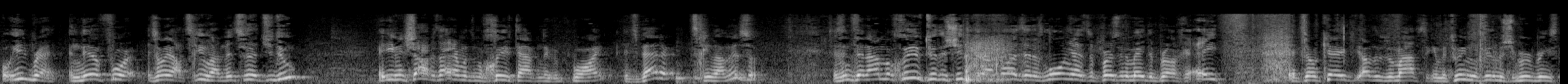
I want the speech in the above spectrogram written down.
Or eat bread. And therefore, it's only al tzchiv mitzvah that you do. And even Shabbos, not everyone's mechuyev to have from the wine. It's better. It's Tzchiv mitzvah. So since they're not mechuyev to the shit that is that as long as the person who made the bracha ate, it's okay if the others were mafsik in between. You'll see the Mishnah Berurah brings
